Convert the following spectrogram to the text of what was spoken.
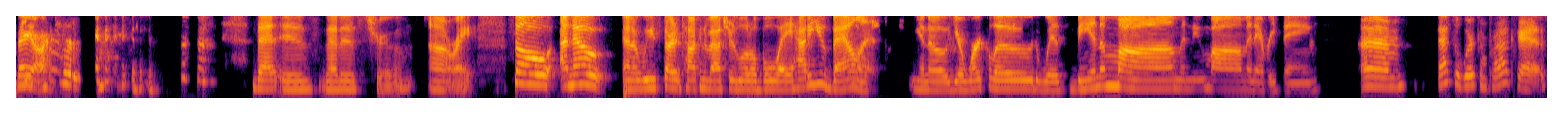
They are. that is that is true. All right. So I know, and we started talking about your little boy. How do you balance, you know, your workload with being a mom, a new mom, and everything? Um, that's a work in progress.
